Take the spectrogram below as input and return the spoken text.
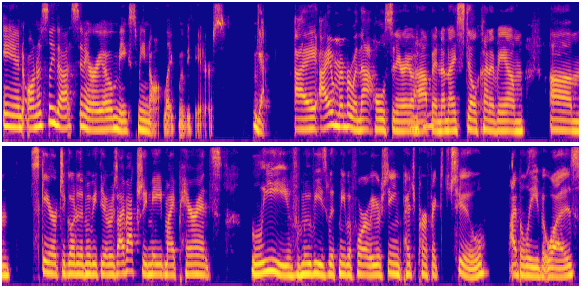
And honestly, that scenario makes me not like movie theaters. Yeah. I I remember when that whole scenario Mhm. happened, and I still kind of am um, scared to go to the movie theaters. I've actually made my parents leave movies with me before. We were seeing Pitch Perfect two, I believe it was.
